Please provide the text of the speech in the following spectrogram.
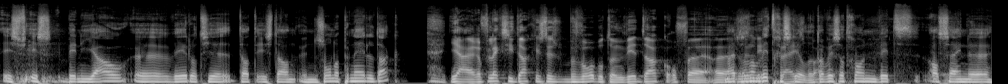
is, is binnen jouw wereldje, dat is dan een zonnepanelendak? Ja, een reflectiedak is dus bijvoorbeeld een wit dak. Of, uh, maar dat is dan wit geschilderd? Of is dat gewoon wit als zijn de...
